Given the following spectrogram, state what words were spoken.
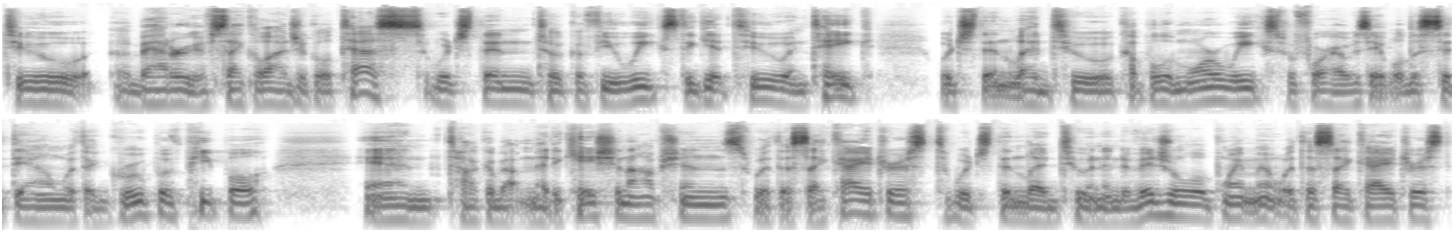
to a battery of psychological tests, which then took a few weeks to get to and take, which then led to a couple of more weeks before I was able to sit down with a group of people and talk about medication options with a psychiatrist, which then led to an individual appointment with a psychiatrist.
